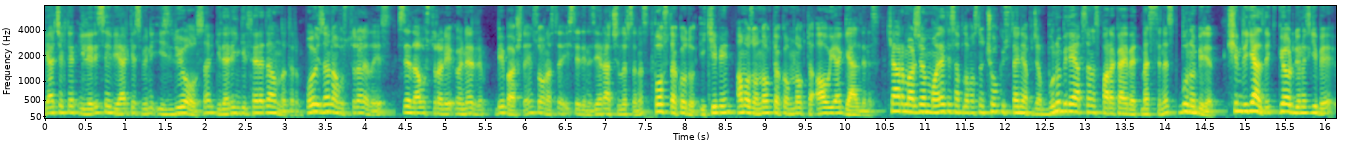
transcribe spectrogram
Gerçekten ileri seviye herkes beni izliyor olsa gider İngiltere'de anlatırım. O yüzden Avustralya'dayız. Size de Avustralya'yı öneririm. Bir başlayın sonrasında istediğiniz yere açılırsanız. Posta kodu 2000 amazon.com.au'ya geldiniz. Kar marjı maliyet hesaplamasını çok üstten yapacağım. Bunu bile yapsanız para kaybetmezsiniz. Bunu bilin. Şimdi geldik. Gördüğünüz gibi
